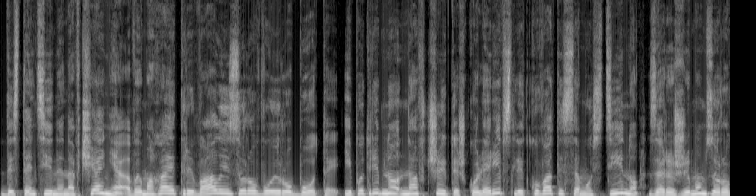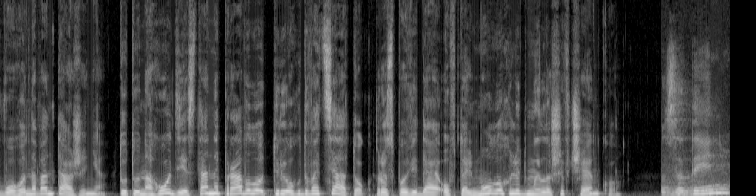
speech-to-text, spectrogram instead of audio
Дистанційне навчання вимагає тривалої зорової роботи, і потрібно навчити школярів слідкувати самостійно за режимом зорового навантаження. Тут у нагоді стане правило трьох двадцяток, розповідає офтальмолог Людмила Шевченко. За день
